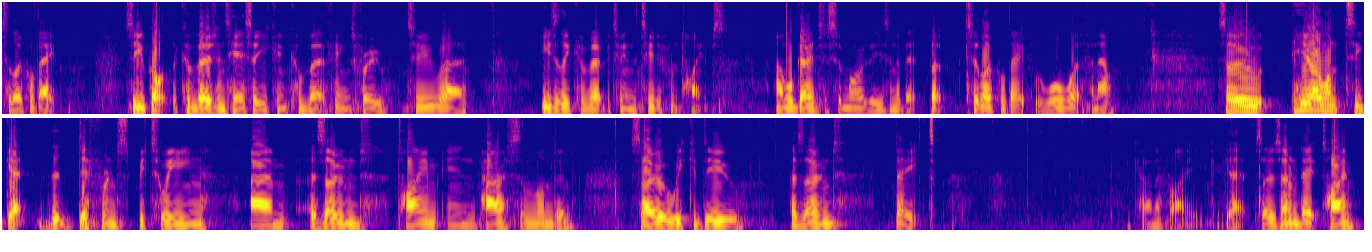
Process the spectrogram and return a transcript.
to local date. So you've got the conversions here so you can convert things through to uh, easily convert between the two different types. And we'll go into some more of these in a bit, but to local date will work for now. So here I want to get the difference between um, a zoned time in Paris and London. So we could do a zoned date, kind of I can get, so zoned date time.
